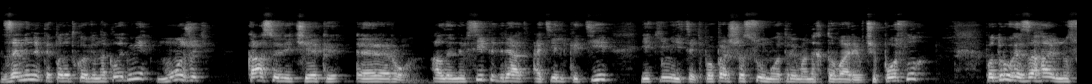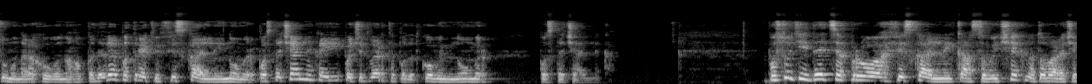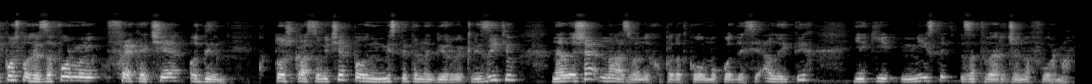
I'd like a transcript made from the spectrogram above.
Замінити податкові накладні можуть касові чеки РРО, але не всі підряд, а тільки ті, які містять, по-перше, суму отриманих товарів чи послуг, по-друге, загальну суму нарахованого ПДВ, по-третє, фіскальний номер постачальника і по-четверте, податковий номер постачальника. По суті, йдеться про фіскальний касовий чек на товари чи послуги за формою ФКЧ 1. Тож касовий чек повинен містити набір реквізитів не лише названих у податковому кодексі, але й тих, які містить затверджена форма.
